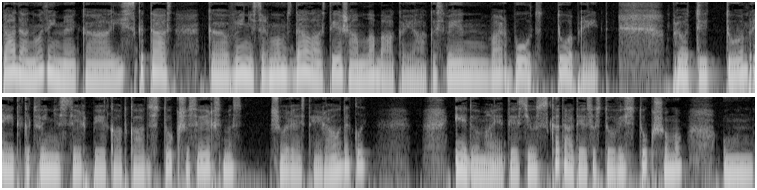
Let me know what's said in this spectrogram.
Tādā nozīmē, ka izskatās, ka viņas ar mums dalās tiešām labākajā, kas vien var būt to brīdi. Proti, to brīdi, kad viņas ir pie kaut kādas tukšas virsmas, šoreiz tie ir audekli. Iedomājieties, jūs skatāties uz to visu tukšumu un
